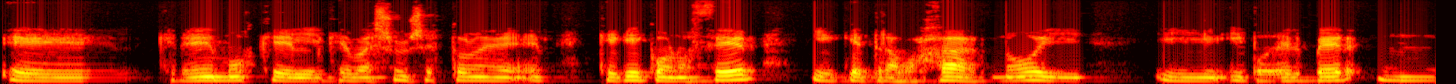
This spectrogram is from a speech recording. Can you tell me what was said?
eh, creemos que, el, que va a ser un sector que hay que conocer y que trabajar, ¿no? Y, poder ver, mm,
